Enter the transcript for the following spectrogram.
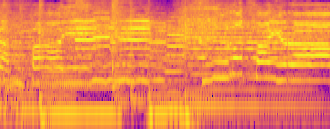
กันไป คือรถไฟรา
